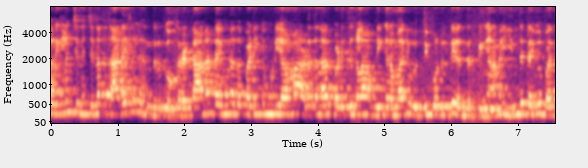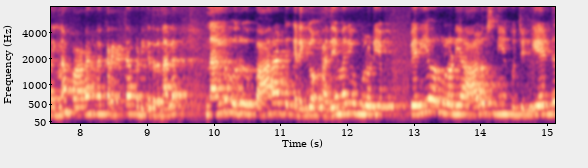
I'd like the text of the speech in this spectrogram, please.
வரைக்கும் சின்ன சின்ன தடைகள் இருந்திருக்கும். கரெக்டான டைமில் அதை படிக்க முடியாமல் அடுத்த நாள் படித்துக்கலாம் அப்படிங்கிற மாதிரி ஒத்தி போட்டுக்கிட்டே இருந்திருப்பீங்க. ஆனால் இந்த டைமு பார்த்திங்கன்னா பாடங்களை கரெக்டாக படிக்கிறதுனால நல்ல ஒரு பாராட்டு கிடைக்கும். அதே மாதிரி உங்களுடைய பெரியவர்களுடைய ஆலோசனையை கொஞ்சம் கேட்டு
